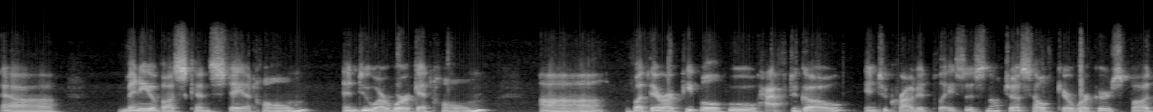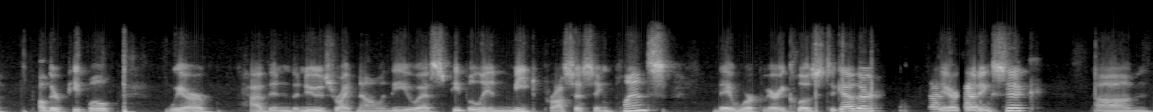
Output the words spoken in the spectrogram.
Uh, many of us can stay at home and do our work at home. Uh, but there are people who have to go into crowded places, not just healthcare workers, but other people. We are having the news right now in the US people in meat processing plants. They work very close together. They are getting sick. Um,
